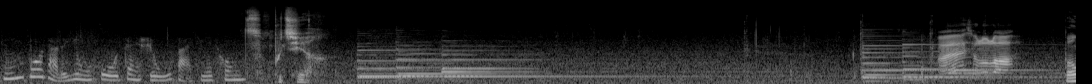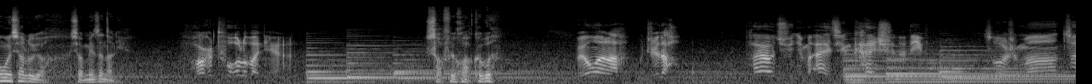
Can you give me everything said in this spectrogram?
您拨打的用户暂时无法接通。怎么不接啊？喂，小洛洛，帮我问下陆遥，小梅在哪里？玩脱了吧你？少废话，快问！不用问了，我知道，他要去你们爱情开始的地方，做什么最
